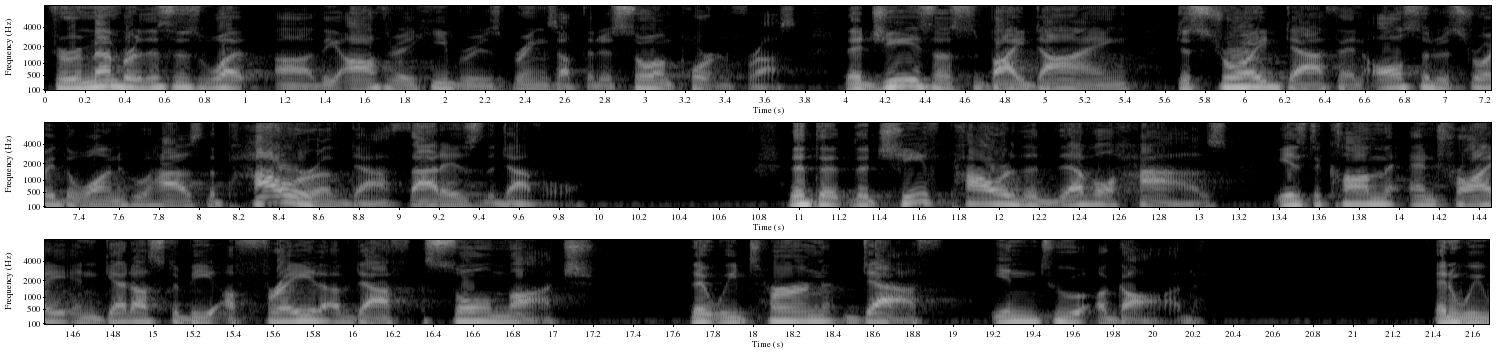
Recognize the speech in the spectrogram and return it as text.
If you remember, this is what uh, the author of Hebrews brings up that is so important for us that Jesus, by dying, destroyed death and also destroyed the one who has the power of death, that is the devil. That the, the chief power the devil has is to come and try and get us to be afraid of death so much that we turn death into a God. And we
